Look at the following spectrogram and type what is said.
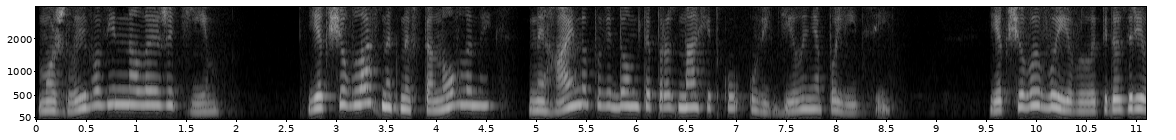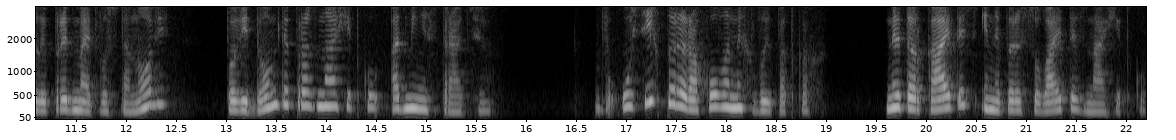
Можливо, він належить їм. Якщо власник не встановлений, негайно повідомте про знахідку у відділення поліції. Якщо ви виявили підозрілий предмет в установі, повідомте про знахідку адміністрацію. В усіх перерахованих випадках не торкайтесь і не пересувайте знахідку.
